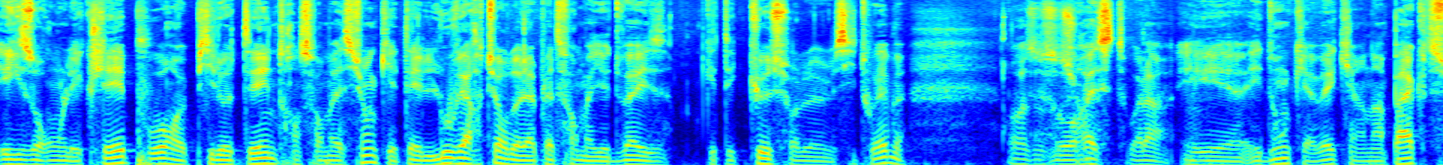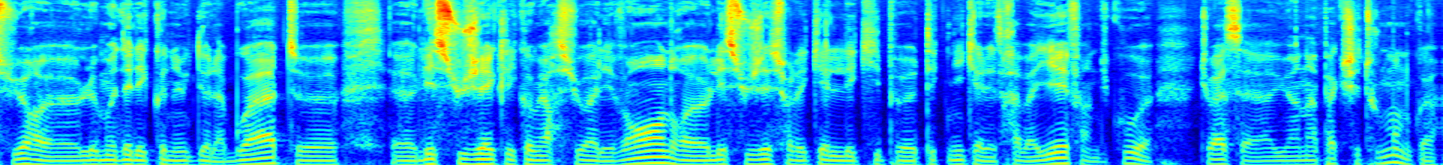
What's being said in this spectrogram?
Et ils auront les clés pour piloter une transformation qui était l'ouverture de la plateforme iAdvise qui était que sur le, site web Ouais, au sûr. reste, voilà. Et, et donc avec un impact sur euh, le modèle économique de la boîte, euh, euh, les sujets que les commerciaux allaient vendre, euh, les sujets sur lesquels l'équipe euh, technique allait travailler. Enfin, du coup, euh, tu vois, ça a eu un impact chez tout le monde, quoi.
